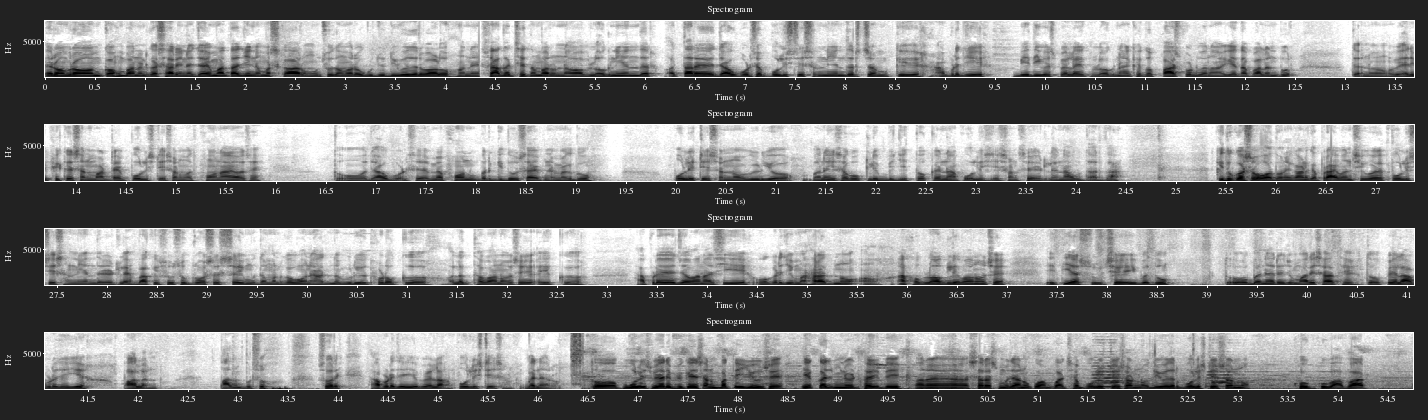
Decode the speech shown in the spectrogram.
એ રામ રામ, કહું બાનન કસારીને જય માતાજી, નમસ્કાર. હું છું તમારો ગુજુ દિયોદરવાળો અને સ્વાગત છે તમારું નવા બ્લોગની અંદર. અત્યારે જવું પડશે પોલીસ સ્ટેશનની અંદર ચમકે. આપણે જે બે દિવસ પહેલાં એક બ્લોગ નાખ્યો હતો, પાસપોર્ટ બનાવી ગયા હતા પાલનપુર. તેનું વેરિફિકેશન માટે પોલીસ સ્ટેશનમાં ફોન આવ્યો છે. તો જવું પડશે. મેં ફોન ઉપર કીધું સાહેબને, મેં કીધું, પોલીસ સ્ટેશનનો વીડિયો બનાવી શકું, ક્લિપ બીજી? તો કે, ના, પોલીસ સ્ટેશન છે એટલે ના ઉતારતા. કીધું કશો વાંધો નહીં, કારણ કે પ્રાઇવન્સી હોય પોલીસ સ્ટેશનની અંદર એટલે. બાકી શું શું પ્રોસેસ છે એ હું તમને કહું અને આજનો વીડિયો થોડોક અલગ થવાનો છે. એક આપણે જવાના છીએ ઓગળજી મહારાજનો આખો બ્લોગ લેવાનો છે. ઇતિહાસ શું છે એ બધું. તો બને રહેજો મારી સાથે. તો પહેલાં આપણે જઈએ પાલન. પાલનપુર શું સોરી આપણે જઈએ પહેલાં પોલીસ સ્ટેશન બનારો તો પોલીસ વેરિફિકેશન પતી ગયું છે. એક જ મિનિટ થઈ હતી અને સરસ મજાનું કામકાજ છે પોલીસ સ્ટેશનનું દિયોદર પોલીસ સ્ટેશનનું ખૂબ ખૂબ આભાર.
